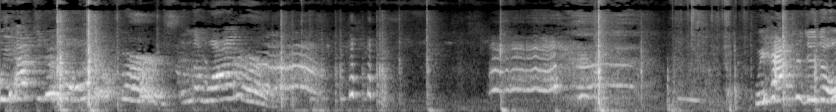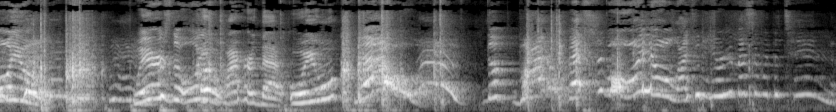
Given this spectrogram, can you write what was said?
we have to do the oil first in the water. We have to do the oil. Where's the oil? Oh, I heard that. Oil? No! The bottle vegetable oil! I can hear you messing with the tin.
